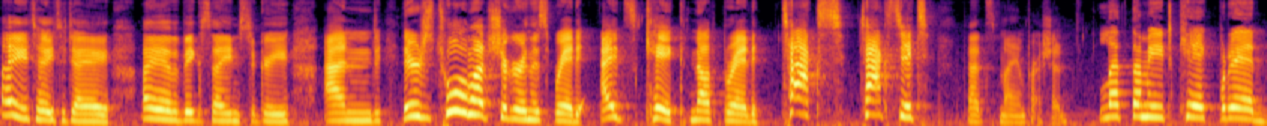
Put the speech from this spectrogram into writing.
I day to day. I have a big science degree, and there's too much sugar in this bread. It's cake, not bread. Tax, tax it. That's my impression. Let them eat cake bread.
